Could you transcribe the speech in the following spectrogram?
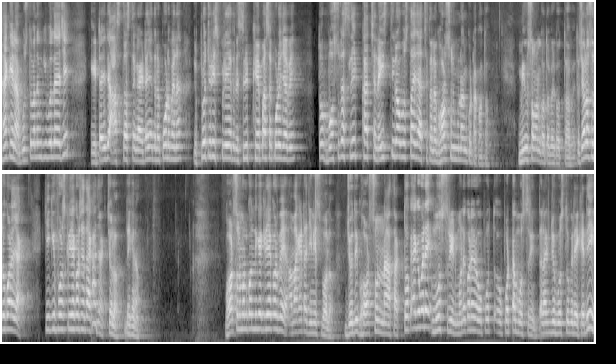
হ্যাঁ কি না? বুঝতে পারলাম কি বলতে চাইছি? এটা যদি আস্তে আস্তে গাড়িটা যায় তাহলে পড়বে না যদি প্রচুর স্পিডে যায় তাহলে স্লিপ খেয়ে পাশে পড়ে যাবে। তো বস্তুটা স্লিপ খাচ্ছে না, স্থির অবস্থায় যাচ্ছে, তাহলে ঘর্ষণ গুণাঙ্কটা কত? মিউ সমান কত বের করতে হবে? তো চলো শুরু করা যাক। কি কি ফোর্স ক্রিয়া করছে দেখা যাক, চলো দেখে নাও। ঘর্ষণ বল কোন দিকে ক্রিয়া করবে? আমাকে একটা জিনিস বলো, যদি ঘর্ষণ না থাকতো, একেবারে মসৃণ, মনে করে ওপর, ওপরটা মসৃণ, তাহলে একটা বস্তুকে রেখে দিই,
